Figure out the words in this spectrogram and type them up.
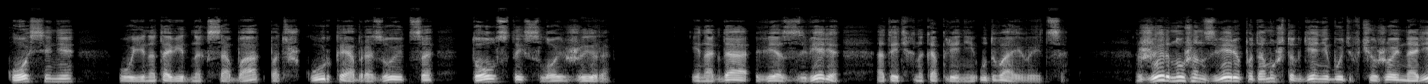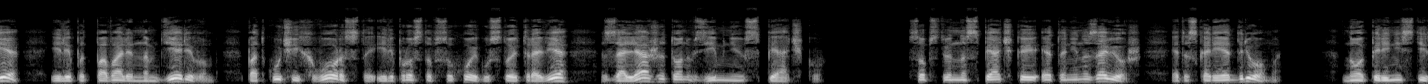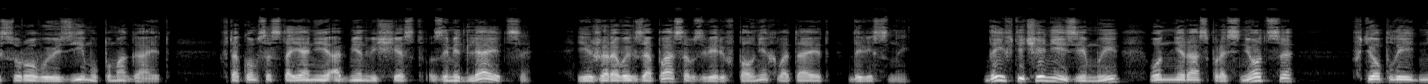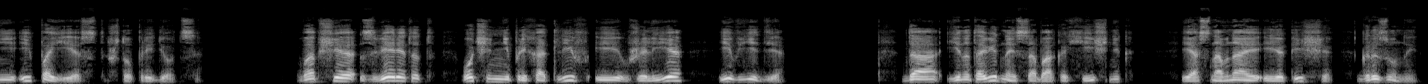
К осени у енотовидных собак под шкуркой образуется толстый слой жира. Иногда вес зверя от этих накоплений удваивается. Жир нужен зверю, потому что где-нибудь в чужой норе или под поваленным деревом, под кучей хвороста или просто в сухой густой траве заляжет он в зимнюю спячку. Собственно, спячкой это не назовешь, это скорее дрема. Но перенести суровую зиму помогает. В таком состоянии обмен веществ замедляется, и жировых запасов зверю вполне хватает до весны. Да и в течение зимы он не раз проснется в теплые дни и поест, что придется. Вообще, зверь этот очень неприхотлив и в жилье, и в еде. Да, енотовидная собака — хищник, и основная ее пища — грызуны.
